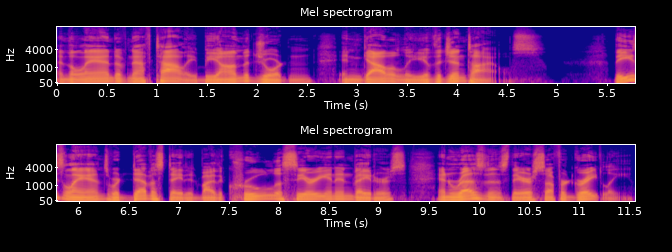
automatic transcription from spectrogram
and the land of Naphtali beyond the Jordan in Galilee of the Gentiles. These lands were devastated by the cruel Assyrian invaders, and residents there suffered greatly.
